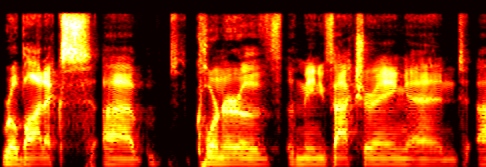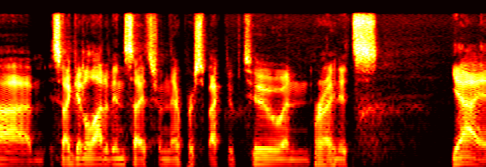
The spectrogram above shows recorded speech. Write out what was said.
robotics uh, corner of, of, manufacturing, and um, so I get a lot of insights from their perspective too. And, right. and it's yeah,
